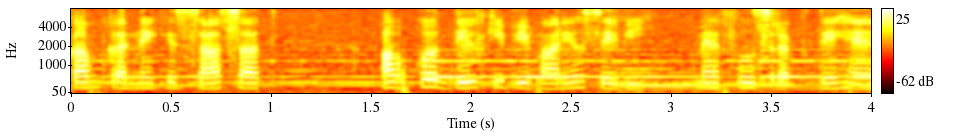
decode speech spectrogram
कम करने के साथ साथ आपको दिल की बीमारियों से भी महफूज रखते हैं।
